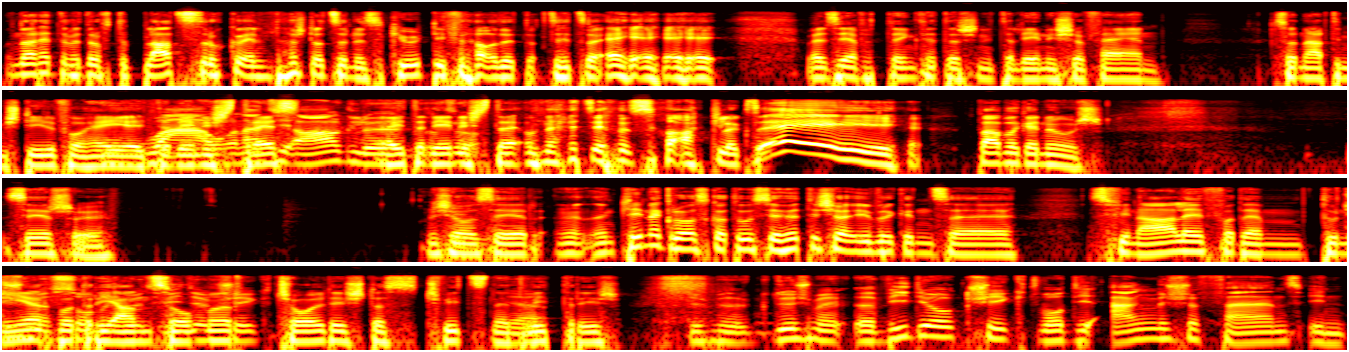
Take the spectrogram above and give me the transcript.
und dann hat er wieder auf den Platz zurück und dann steht so eine Security-Frau dort und sagt so «Ey, ey, ey, ey!» weil sie einfach denkt, das ist ein italienischer Fan. So nach dem Stil von «Hey, wow, italienisch Stress!» Italienisch und so. Stress. Und dann hat sie einfach so angeschaut, so, hey, Baba Ganoush. Sehr schön. Ist auch sehr, ein, ein kleiner Gruß geht raus. Heute ist ja übrigens äh, das Finale von dem Turnier, wo so der ein Jan Sommer schuld ist, dass die Schweiz nicht Ja. weiter ist. Du hast, mir, du hast mir ein Video geschickt, wo die englischen Fans in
